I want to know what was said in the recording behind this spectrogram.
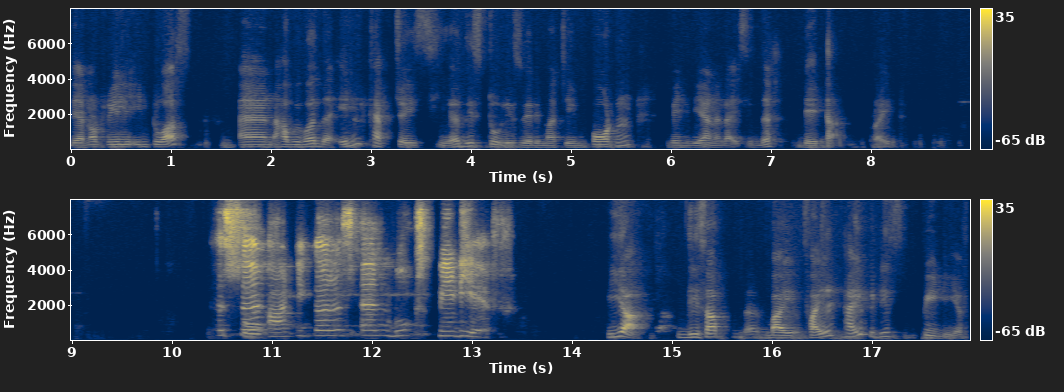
they are not really into us. And however, the NCapture is here. This tool is very much important when we are analyzing the data, right? Sir, so, articles and books PDF. Yeah, these are uh, by file type, it is PDF.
